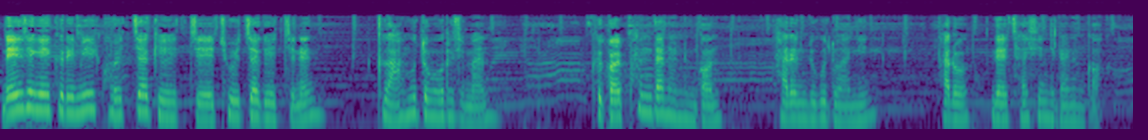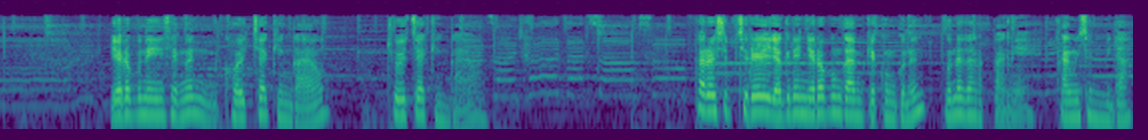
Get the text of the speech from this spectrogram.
내 인생의 그림이 걸작일지 졸작일지는 그 아무도 모르지만 그걸 판단하는 건 다른 누구도 아닌 바로 내 자신이라는 것. 여러분의 인생은 걸작인가요? 졸작인가요? 8월 17일 여기는 여러분과 함께 꿈꾸는 문화다락방의 강미선입니다.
